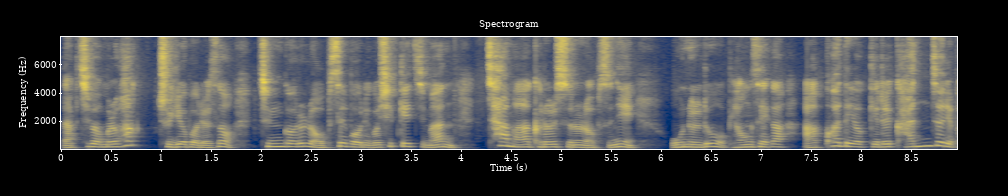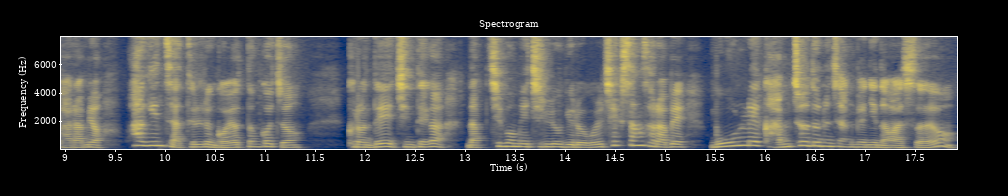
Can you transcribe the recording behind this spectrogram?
납치범을 확 죽여버려서 증거를 없애버리고 싶겠지만 차마 그럴 수는 없으니 오늘도 병세가 악화되었기를 간절히 바라며 확인차 들른 거였던 거죠. 그런데 진태가 납치범의 진료 기록을 책상 서랍에 몰래 감춰두는 장면이 나왔어요.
